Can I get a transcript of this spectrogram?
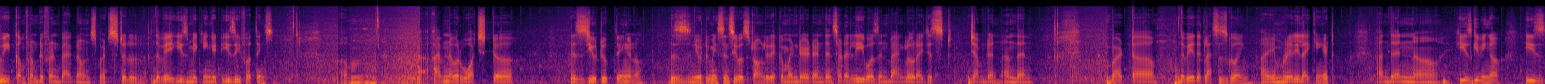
we come from different backgrounds, but still the way he's making it easy for things. Um, I've never watched uh, his YouTube thing, you know. This is new to me since he was strongly recommended, and then suddenly he was in Bangalore. I just jumped in, and then. But uh, the way the class is going, I am really liking it. And then uh, he is giving a he's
